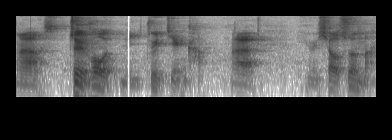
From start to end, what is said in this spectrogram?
啊！最后你最健康啊，因为孝顺嘛。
